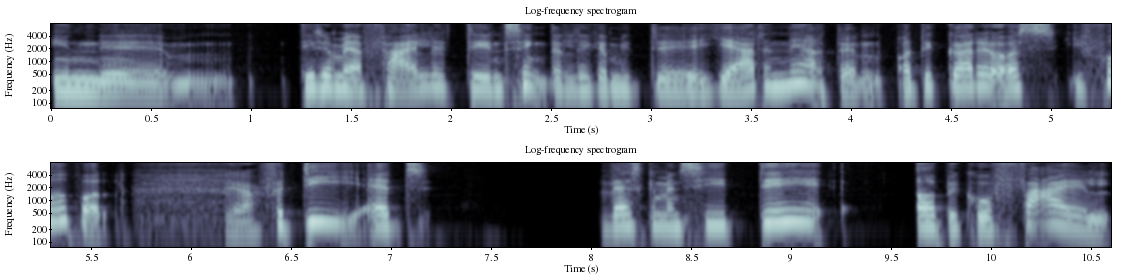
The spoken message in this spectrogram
en øh, det der med at fejle, det er en ting, der ligger mit øh, hjerte nær den, og det gør det også i fodbold. Ja. Fordi at, hvad skal man sige, det at begå fejl,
